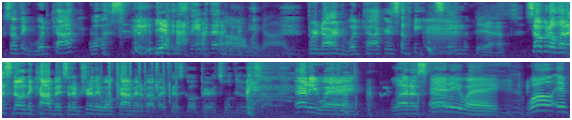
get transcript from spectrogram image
something Woodcock. What was Yeah. his name in that? Movie? Oh my god. Bernard Woodcock or something insane. Yeah. Someone will let us know in the comments, and I'm sure they won't comment about my physical appearance while doing so. Anyway, let us know. Anyway, well, if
